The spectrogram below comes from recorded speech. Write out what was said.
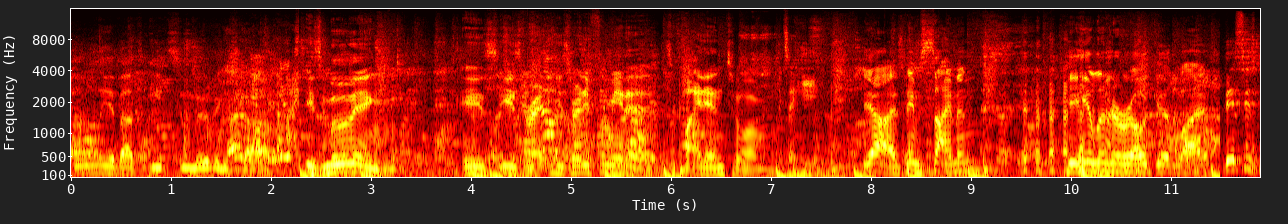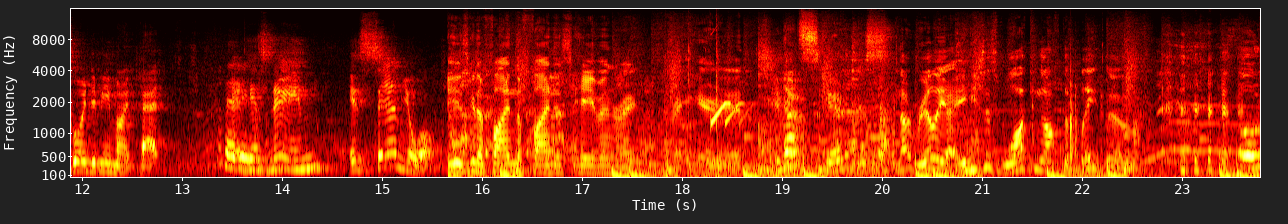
totally about to eat some moving stuff. He's moving. He's he's ready. He's ready for me to, to bite into him. It's a he. Yeah, his name's Simon. he, he lived a real good life. This is going to be my pet, and his name is Samuel. He's gonna find the finest haven right right here, dude. You're not scared of this? Not really. I- He's just walking off the plate though. Oh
